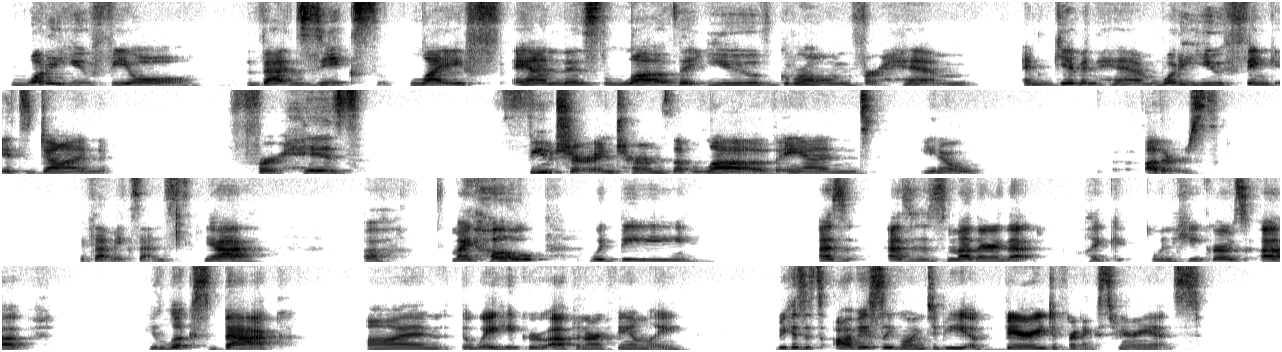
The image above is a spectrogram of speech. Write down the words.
What do you feel that Zeke's life and this love that you've grown for him and given him, what do you think it's done for his future in terms of love and, you know, others? If that makes sense. Yeah. Oh, my hope would be as as his mother that like when he grows up, he looks back on the way he grew up in our family because it's obviously going to be a very different experience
